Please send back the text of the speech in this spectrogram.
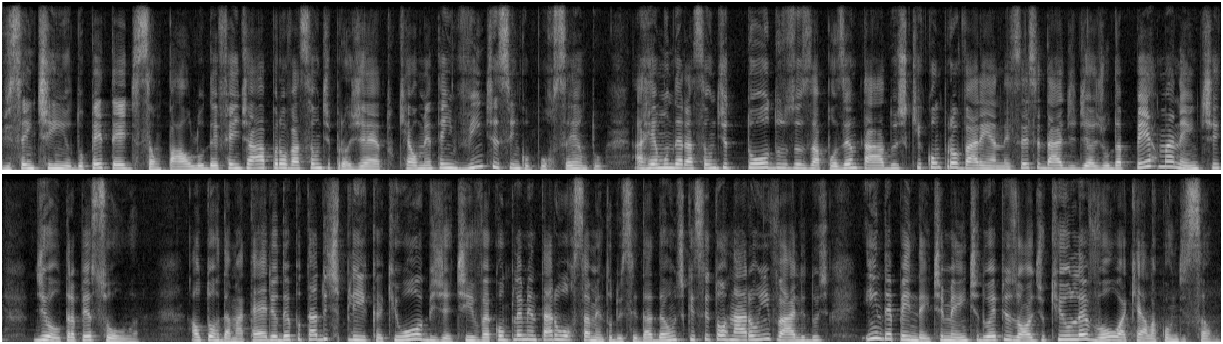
Vicentinho, do PT de São Paulo, defende a aprovação de projeto que aumenta em 25% a remuneração de todos os aposentados que comprovarem a necessidade de ajuda permanente de outra pessoa. Autor da matéria, o deputado explica que o objetivo é complementar o orçamento dos cidadãos que se tornaram inválidos, independentemente do episódio que o levou àquela condição.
